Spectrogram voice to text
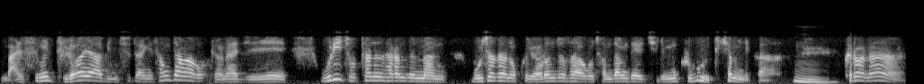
말씀을 들어야 민주당이 성장하고 변하지 우리 좋다는 사람들만 모셔다 놓고 여론조사하고 전당대회 치르면 그거 어떻게 합니까? 음. 그러나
